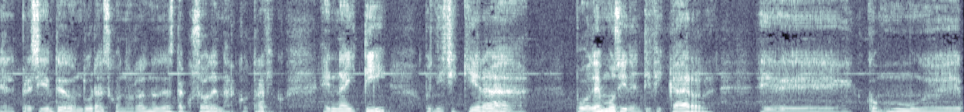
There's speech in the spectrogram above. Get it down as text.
el presidente de Honduras, Juan Orlando está acusado de narcotráfico. En Haití, pues ni siquiera podemos identificar eh, eh,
